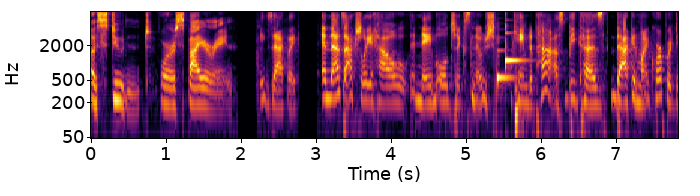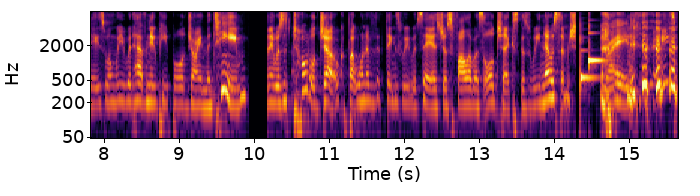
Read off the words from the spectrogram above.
a student or aspiring. Exactly. And that's actually how the name Old Chicks Know Shit came to pass because back in my corporate days when we would have new people join the team, and it was a total joke, but one of the things we would say is just follow us old chicks because we know some shit. Right. right?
